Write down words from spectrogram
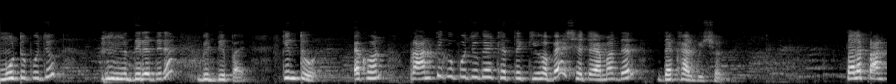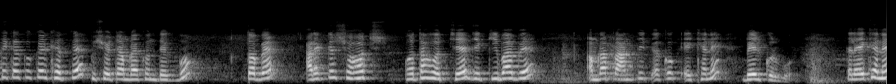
মোট উপযোগ ধীরে ধীরে বৃদ্ধি পায়। কিন্তু এখন প্রান্তিক উপযোগের ক্ষেত্রে কি হবে সেটা আমাদের দেখার বিষয়। তাহলে প্রান্তিক এককের ক্ষেত্রে বিষয়টা আমরা এখন দেখব। তবে আরেকটা সহজ কথা হচ্ছে যে কীভাবে আমরা প্রান্তিক একক এখানে বের করব। তাহলে এখানে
